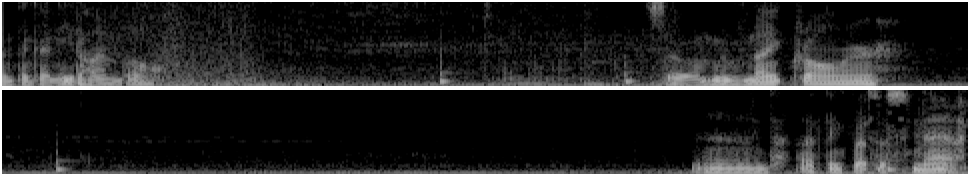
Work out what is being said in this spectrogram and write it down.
Even think I need a Heimdall. So move Nightcrawler. And I think that's a snap.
